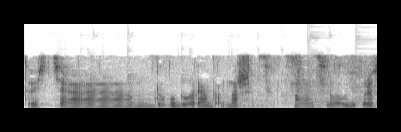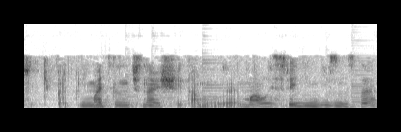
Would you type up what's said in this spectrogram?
То есть, э, грубо говоря, там наша основная целевая аудитория все-таки предприниматели, начинающие там малый и средний бизнес, да,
